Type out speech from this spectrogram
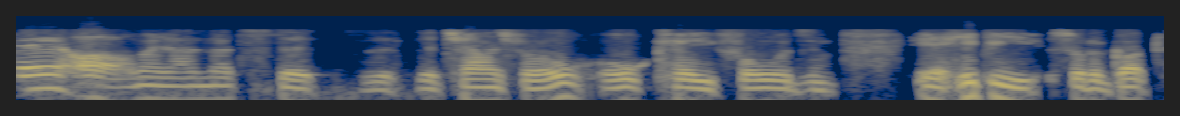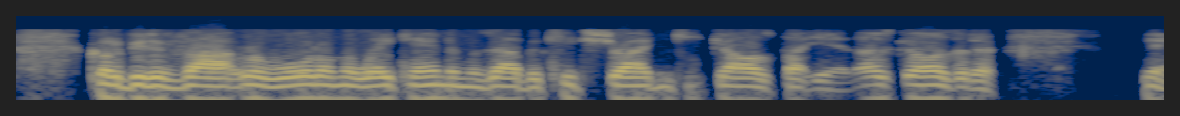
Yeah, oh, I mean, and that's the, the, the challenge for all, all key forwards. And yeah, Hippie sort of got got a bit of uh, reward on the weekend and was able to kick straight and kick goals. But yeah, those guys that are yeah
